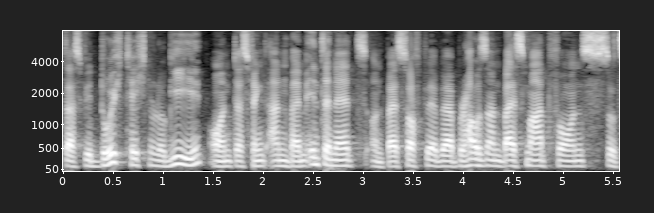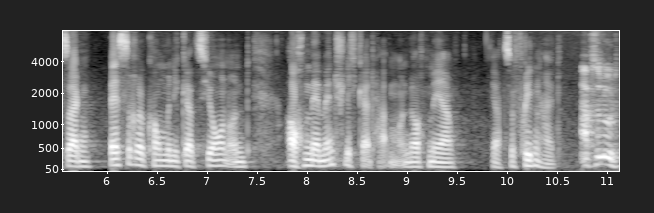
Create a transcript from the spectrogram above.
dass wir durch Technologie, und das fängt an beim Internet und bei Software, bei Browsern, bei Smartphones, sozusagen bessere Kommunikation und auch mehr Menschlichkeit haben und noch mehr ja, Zufriedenheit. Absolut.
